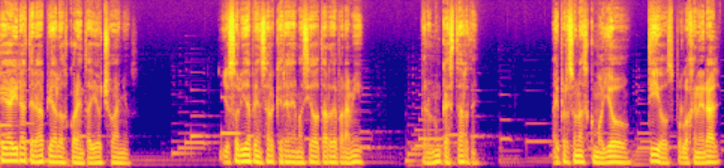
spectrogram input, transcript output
A ir a terapia a los 48 años. Yo solía pensar que era demasiado tarde para mí, pero nunca es tarde. Hay personas como yo, tíos por lo general,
